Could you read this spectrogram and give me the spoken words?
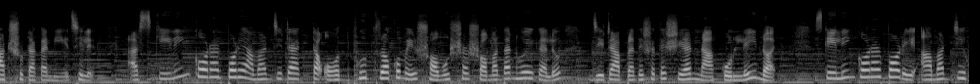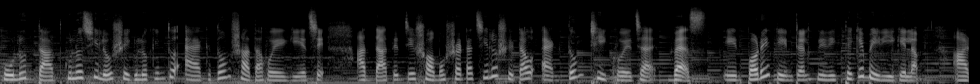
আটশো টাকা নিয়েছিলেন। আর স্কেলিং করার পরে আমার যেটা একটা অদ্ভুত রকমের সমস্যার সমাধান হয়ে গেল, যেটা আপনাদের সাথে শেয়ার না করলেই নয়। স্কেলিং করার পরে আমার যে হলুদ দাঁতগুলো ছিল সেগুলো কিন্তু একদম সাদা হয়ে গিয়েছে। আর দাঁতের যে সমস্যাটা ছিল সেটাও একদম ঠিক হয়ে যায়। ব্যাস, এরপরে ডেন্টাল ক্লিনিক থেকে বেরিয়ে গেলাম। আর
